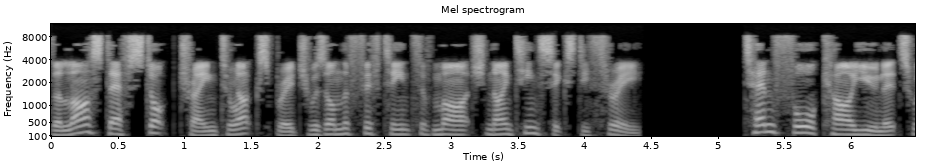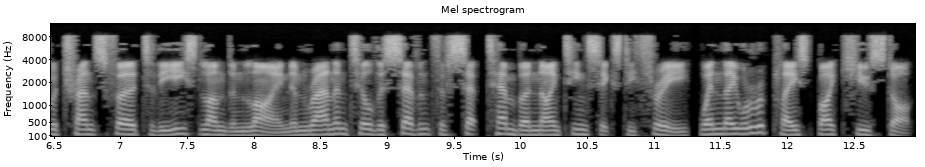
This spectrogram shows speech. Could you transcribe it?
The last F stock train to Uxbridge was on the 15th of March 1963. Ten four-car units were transferred to the East London line and ran until 7 September 1963, when they were replaced by Q stock.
